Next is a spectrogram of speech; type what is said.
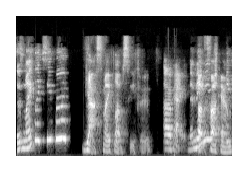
does Mike like seafood? Yes, Mike loves seafood. Okay, then maybe fuck should him.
